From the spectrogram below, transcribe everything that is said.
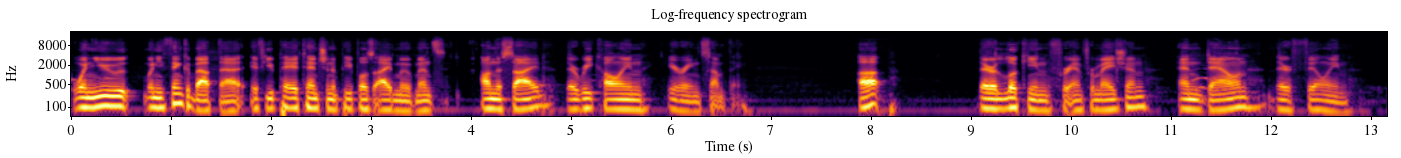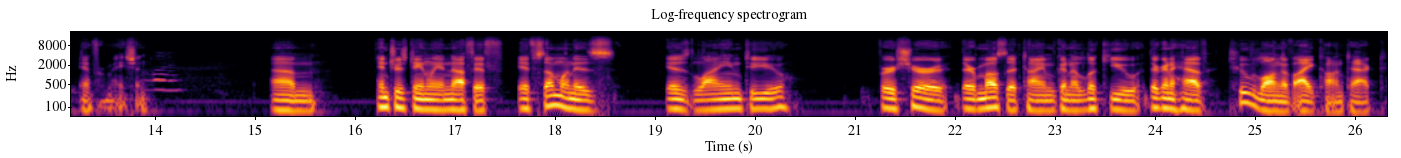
when you when you think about that, if you pay attention to people's eye movements on the side, they're recalling hearing something. Up, they're looking for information, and down, they're feeling information. Um, interestingly enough, if if someone is is lying to you, for sure, they're most of the time going to look you, they're going to have too long of eye contact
